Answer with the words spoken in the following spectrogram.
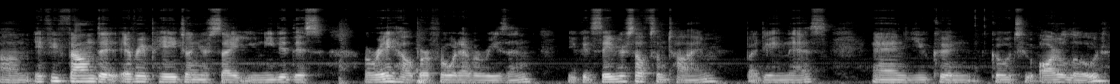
Um, if you found that every page on your site you needed this array helper for whatever reason, you could save yourself some time by doing this, and you can go to autoload,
